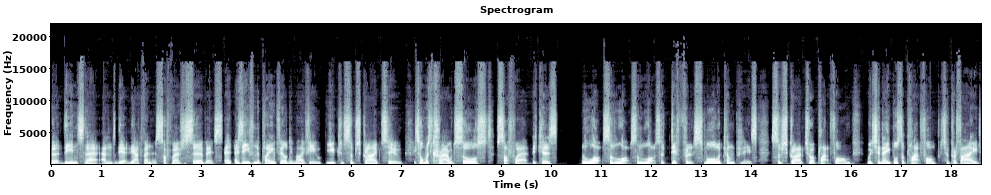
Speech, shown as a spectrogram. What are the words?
But the internet and the, the advent of software as a service as even the playing field, in my view. You can subscribe to, it's almost crowdsourced software because lots and lots and lots of different smaller companies subscribe to a platform which enables the platform to provide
